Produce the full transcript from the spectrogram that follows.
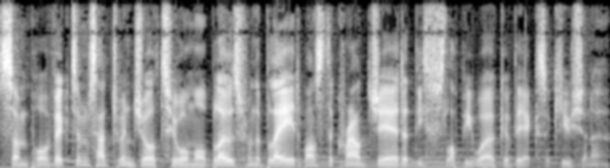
Some poor victims had to endure two or more blows from the blade whilst the crowd jeered at the sloppy work of the executioner.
